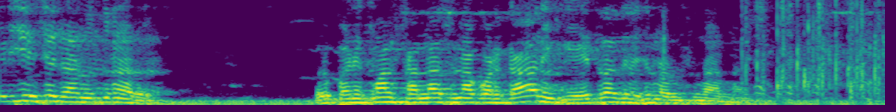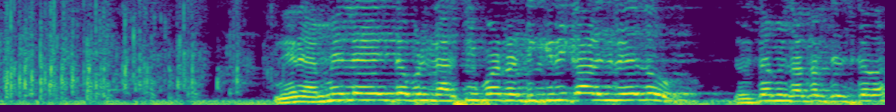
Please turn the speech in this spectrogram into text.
ఏడు చేసేది అడుగుతున్నాడు. ఇప్పుడు పనికిమాల సన్నాసి నా కొడక నీకు ఏట్రా తెలిసిన అడుగుతున్నాడు నాకు నేను ఎమ్మెల్యే అయితే అప్పుడు నర్సీపట్నం డిగ్రీ కాలేజ్ లేదు. తెలుసా మీకు అందరూ తెలుసు కదా?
